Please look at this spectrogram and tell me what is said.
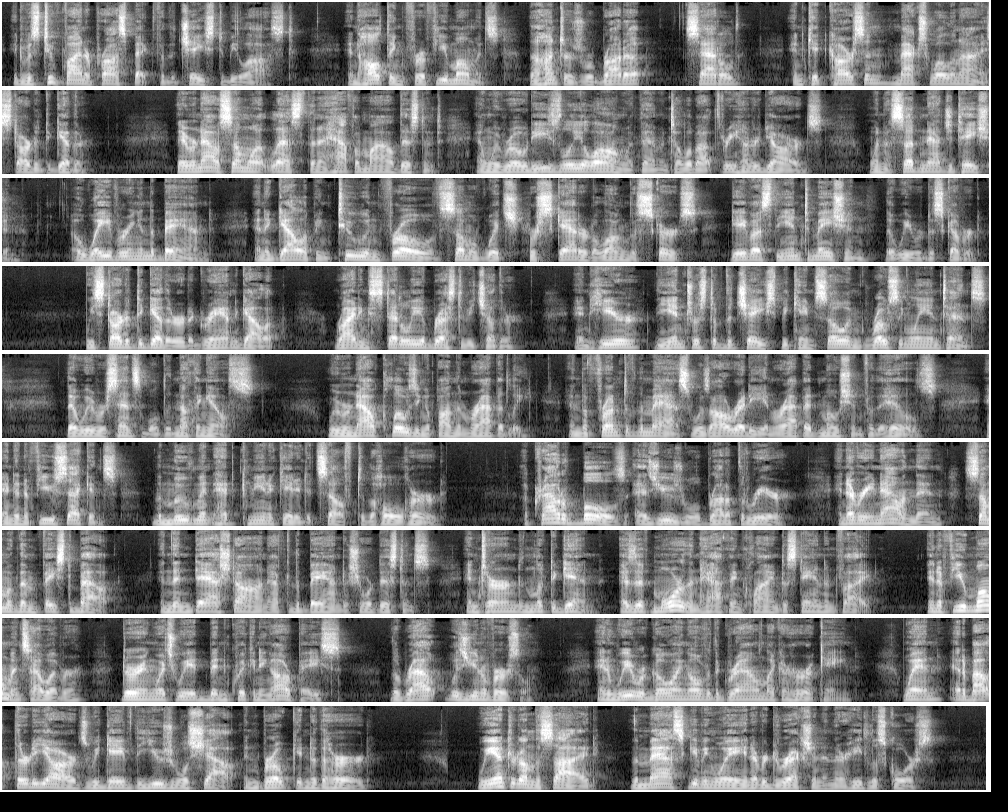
It was too fine a prospect for the chase to be lost, and halting for a few moments, the hunters were brought up, saddled, and Kit Carson, Maxwell, and I started together. They were now somewhat less than a half a mile distant, and we rode easily along with them until about three hundred yards, when a sudden agitation, a wavering in the band, and a galloping to and fro of some of which were scattered along the skirts gave us the intimation that we were discovered. We started together at a grand gallop, riding steadily abreast of each other, and here the interest of the chase became so engrossingly intense that we were sensible to nothing else. We were now closing upon them rapidly, and the front of the mass was already in rapid motion for the hills, and in a few seconds the movement had communicated itself to the whole herd. A crowd of bulls, as usual, brought up the rear, and every now and then some of them faced about, and then dashed on after the band a short distance, and turned and looked again, as if more than half inclined to stand and fight. In a few moments, however, during which we had been quickening our pace, the rout was universal, and we were going over the ground like a hurricane when, at about thirty yards, we gave the usual shout and broke into the herd. We entered on the side, the mass giving way in every direction in their heedless course.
